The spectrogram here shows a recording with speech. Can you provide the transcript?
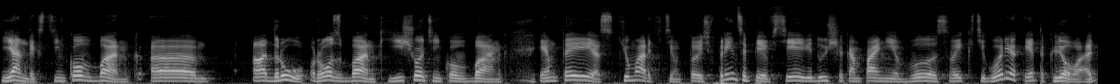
Яндекс, Тинькофф Банк, а, Адру, Росбанк, еще Тинькофф Банк, МТС, Q-маркетинг. То есть, в принципе, все ведущие компании в своих категориях, это клево.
